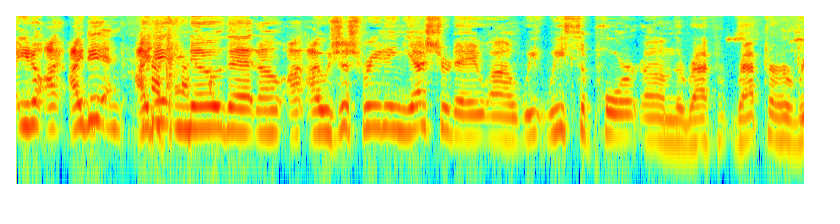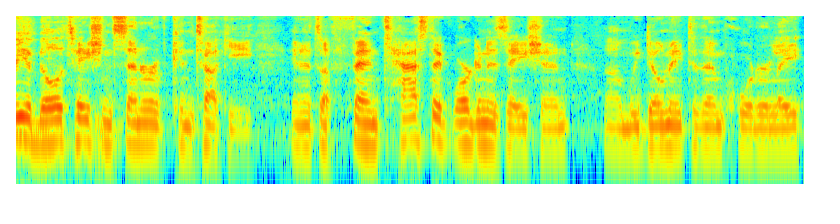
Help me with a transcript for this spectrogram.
you know, I, I didn't, I didn't know that. Uh, I, I was just reading yesterday. Uh, we we support um, the Rap- Raptor Rehabilitation Center of Kentucky, and it's a fantastic organization. Um, we donate to them quarterly,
